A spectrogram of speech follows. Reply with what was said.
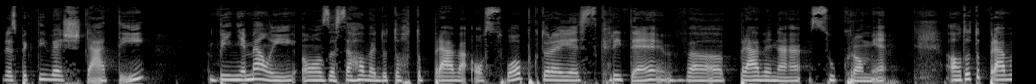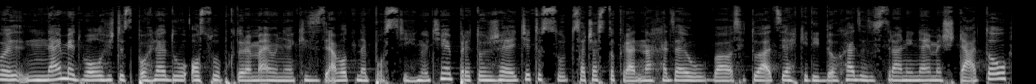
respektíve štáty by nemali zasahovať do tohto práva osôb, ktoré je skryté v práve na súkromie. Toto právo je najmä dôležité z pohľadu osôb, ktoré majú nejaké zdravotné postihnutie, pretože tieto sú, sa častokrát nachádzajú v situáciách, kedy dochádza zo strany najmä štátov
